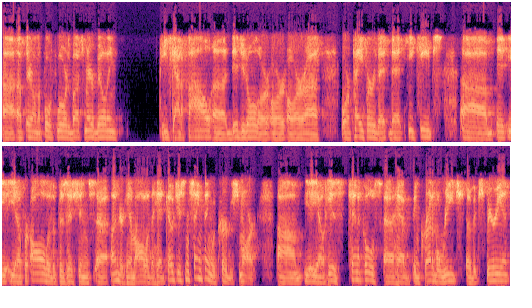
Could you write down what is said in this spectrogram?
uh, up there on the fourth floor of the Butts Mehre building. He's got a file, uh, digital or or or, uh, or paper that that he keeps, um, it, you know, for all of the positions uh, under him, all of the head coaches, and same thing with Kirby Smart. Um, you know, his tentacles uh, have incredible reach of experience.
